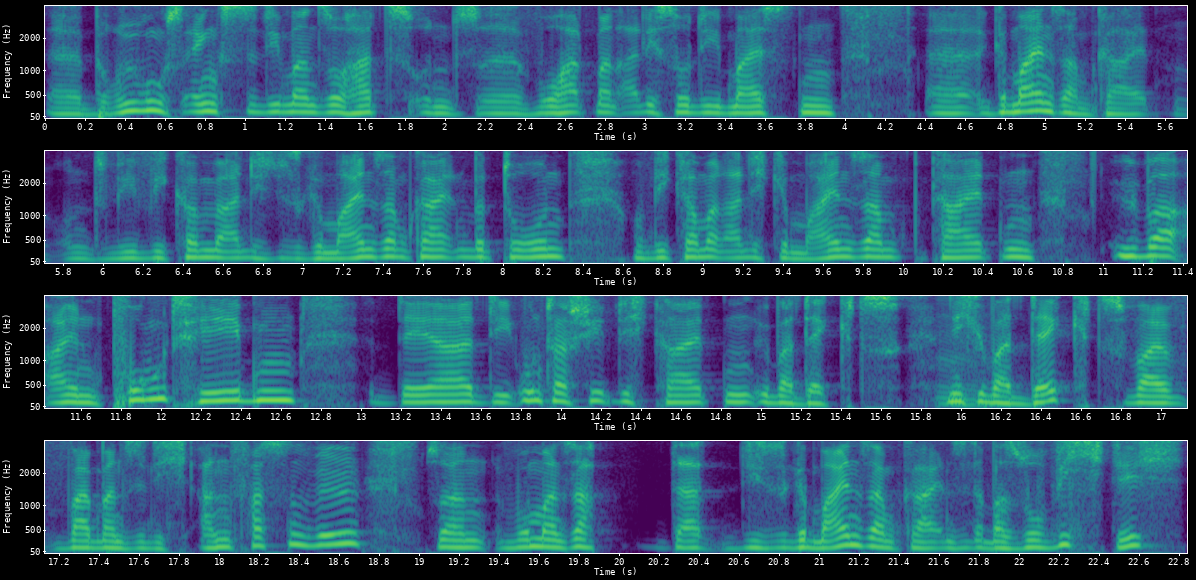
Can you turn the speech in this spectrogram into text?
äh, Berührungsängste, die man so hat und äh, wo hat man eigentlich so die meisten Gemeinsamkeiten und wie, wie können wir eigentlich diese Gemeinsamkeiten betonen und wie kann man eigentlich Gemeinsamkeiten über einen Punkt heben, der die Unterschiedlichkeiten überdeckt. Mhm. Nicht überdeckt, weil, weil man sie nicht anfassen will, sondern wo man da, diese Gemeinsamkeiten sind aber so wichtig,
